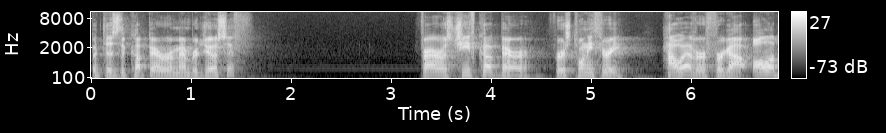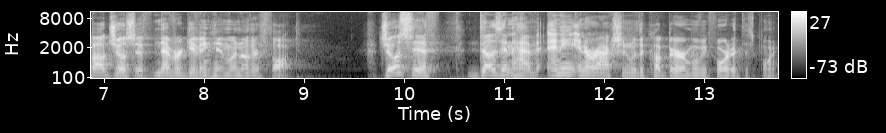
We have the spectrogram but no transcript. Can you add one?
But does the cupbearer remember Joseph? Pharaoh's chief cupbearer, verse 23, however, forgot all about Joseph, never giving him another thought. Joseph doesn't have any interaction with the cupbearer moving forward at this point.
